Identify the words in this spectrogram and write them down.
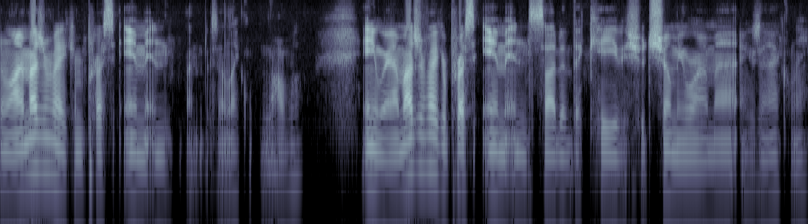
I imagine if I can press M in, um, is that like lava? Anyway, I imagine if I could press M inside of the cave, it should show me where I'm at exactly.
